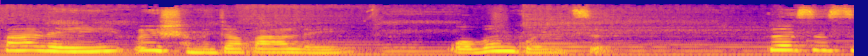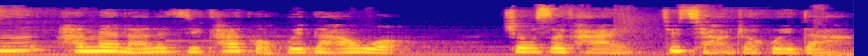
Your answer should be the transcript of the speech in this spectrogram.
芭蕾为什么叫芭蕾？我问过一次，段思思还没来得及开口回答我，周思凯就抢着回答：“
